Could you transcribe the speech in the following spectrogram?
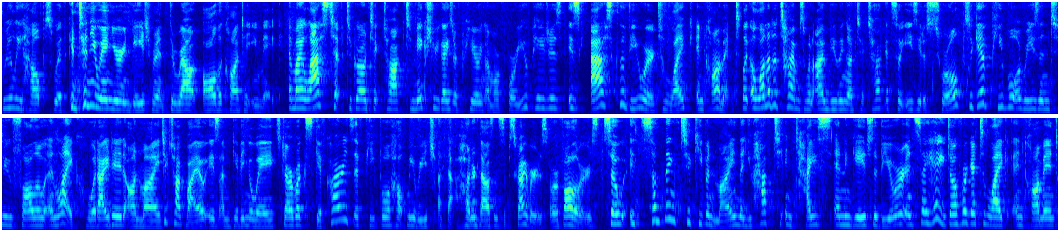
really helps with continuing your engagement throughout all the content you make. And my last tip to grow on TikTok to make sure you guys are appearing on more For You pages is ask the viewer to like and comment. Like a lot of the times when I'm viewing on TikTok, it's so easy to scroll to give people a reason to follow and like. What I did on my TikTok bio is I'm giving away Starbucks gift cards if people help me reach 100,000 subscribers or followers. So it's something to keep in mind that you have to entice and engage the viewer and say, hey, don't forget to like and comment.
